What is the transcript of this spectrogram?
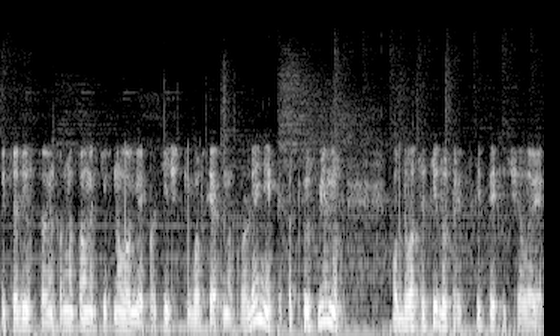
специалистов информационных технологий практически во всех направлениях, это плюс-минус от 20 до 30 тысяч человек.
